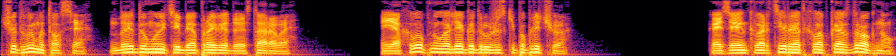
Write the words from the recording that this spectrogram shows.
Чуть вымотался. Да и думаю, тебя проведаю старого. Я хлопнул Олега дружески по плечу. Хозяин квартиры от хлопка вздрогнул,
